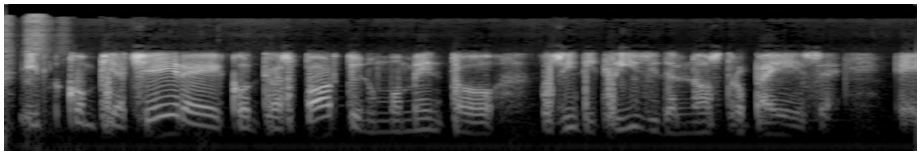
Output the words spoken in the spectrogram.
con piacere e con trasporto in un momento così di crisi del nostro paese. E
